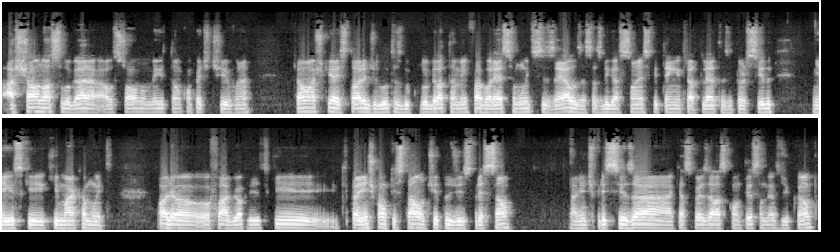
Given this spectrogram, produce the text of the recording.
achar o nosso lugar ao sol num meio tão competitivo, né? Então acho que a história de lutas do clube ela também favorece muito esses elos, essas ligações que tem entre atletas e torcida, e é isso que, que marca muito. Olha, Flávio, eu acredito que, que para a gente conquistar um título de expressão, A gente precisa que as coisas elas aconteçam dentro de campo,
